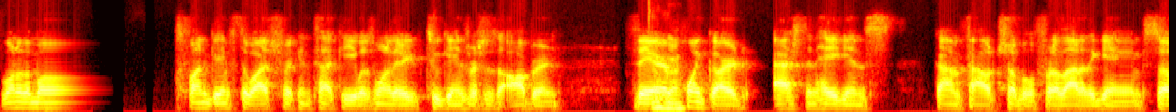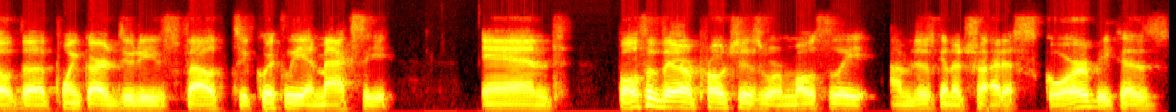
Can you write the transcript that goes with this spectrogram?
One of the most fun games to watch for Kentucky was one of their two games versus Auburn. Their Okay. point guard Ashton Hagans got in foul trouble for a lot of the game, so the point guard duties fell to Quickley and Maxey, and both of their approaches were mostly I'm just gonna try to score because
